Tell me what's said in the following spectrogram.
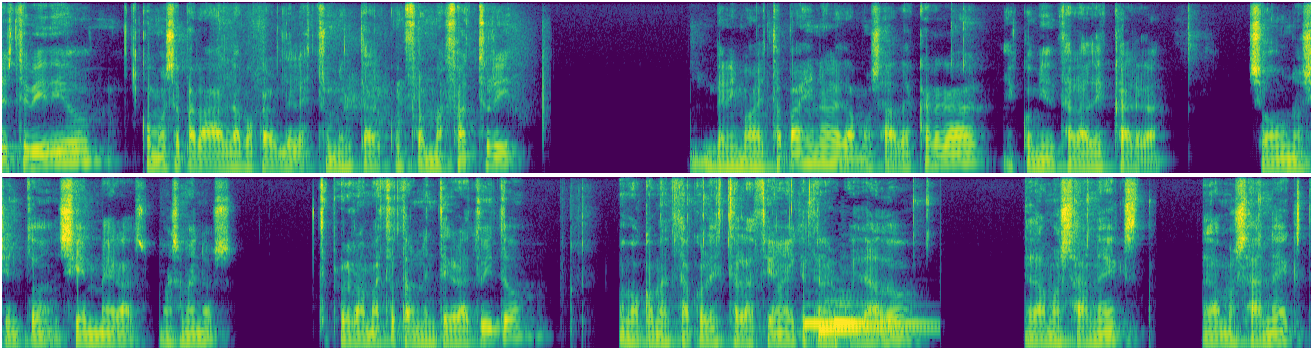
este vídeo cómo separar la vocal del instrumental con Forma Factory. Venimos a esta página, le damos a descargar y comienza la descarga. Son unos 100 megas más o menos. Este programa es totalmente gratuito. Vamos a comenzar con la instalación, hay que tener cuidado. Le damos a Next, le damos a Next.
